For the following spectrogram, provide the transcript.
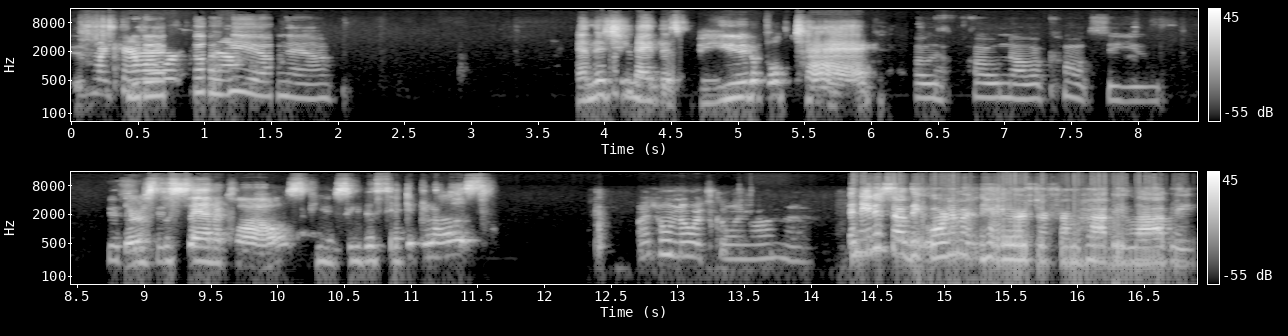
is my camera Yeah, working you're now? here now. And then she made this beautiful tag. Oh, oh no, I can't see you. Yes, There's the Santa Claus. Can you see the Santa Claus? I don't know what's going on there. Anita said the ornament hangers are from Hobby Lobby.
